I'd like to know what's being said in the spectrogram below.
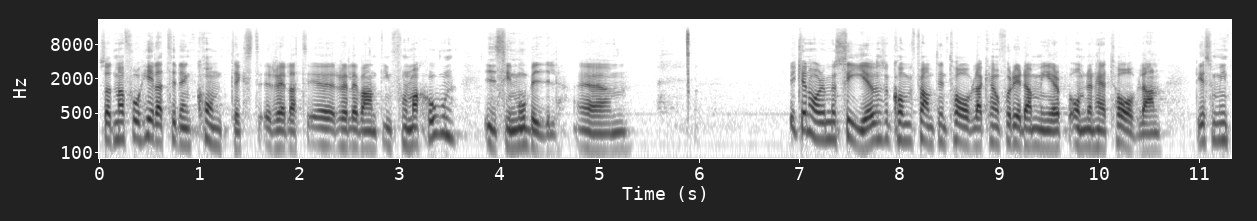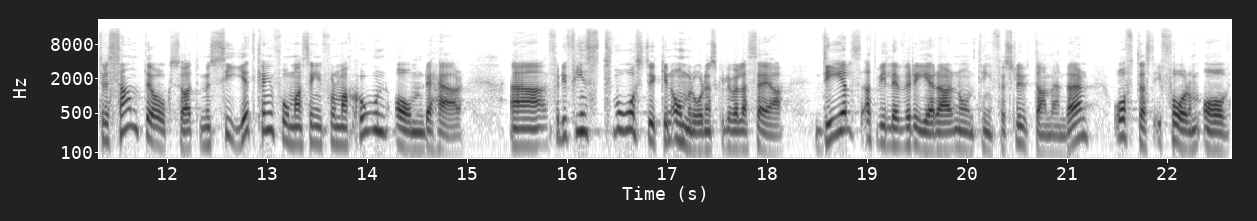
så att man får hela tiden kontextrelevant eh, information i sin mobil. Ehm, vi kan ha det i museum som kommer fram till en tavla, kan få reda mer om den här tavlan. Det som är intressant är också att museet kan få massa information om det här. För det finns två stycken områden skulle jag vilja säga. Dels att vi levererar någonting för slutanvändaren, oftast i form av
